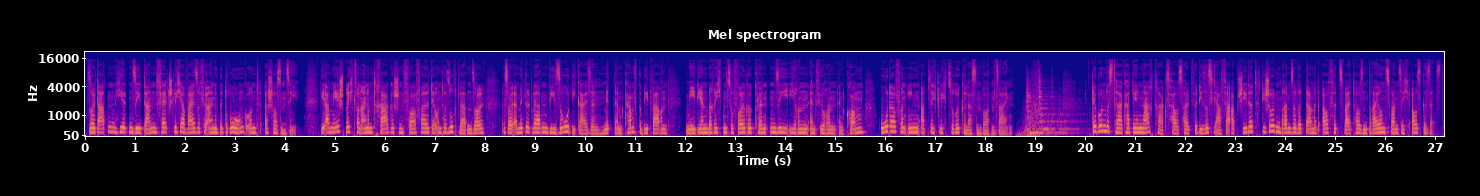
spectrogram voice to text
Soldaten hielten sie dann fälschlicherweise für eine Bedrohung und erschossen sie. Die Armee spricht von einem tragischen Vorfall, der untersucht werden soll. Es soll ermittelt werden, wieso die Geiseln mitten im Kampfgebiet waren. Medienberichten zufolge könnten sie ihren Entführern entkommen oder von ihnen absichtlich zurückgelassen worden sein. Der Bundestag hat den Nachtragshaushalt für dieses Jahr verabschiedet. Die Schuldenbremse wird damit auch für 2023 ausgesetzt.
